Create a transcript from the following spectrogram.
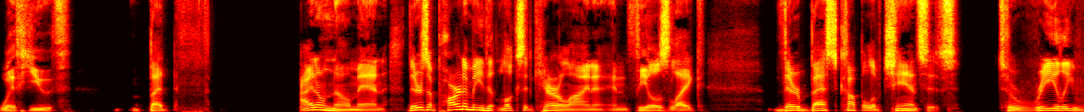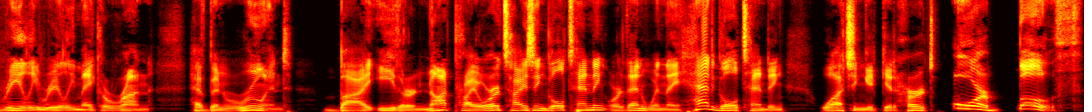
with youth. But I don't know, man. There's a part of me that looks at Carolina and feels like their best couple of chances to really, really, really make a run have been ruined by either not prioritizing goaltending or then when they had goaltending, watching it get hurt, or both.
